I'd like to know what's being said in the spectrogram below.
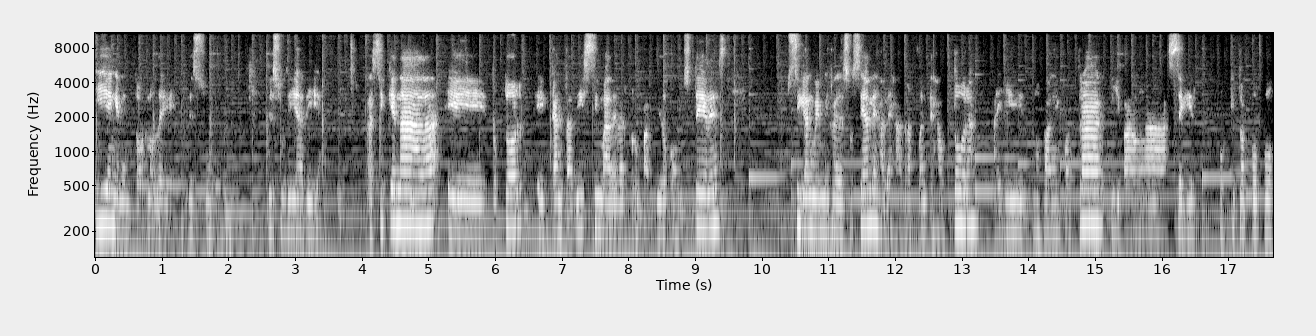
y en el entorno de, de, su, día a día. Así que nada, eh, doctor, encantadísima de haber compartido con ustedes síganme en mis redes sociales, Alejandra Fuentes Autora, allí nos van a encontrar y van a seguir poquito a poco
